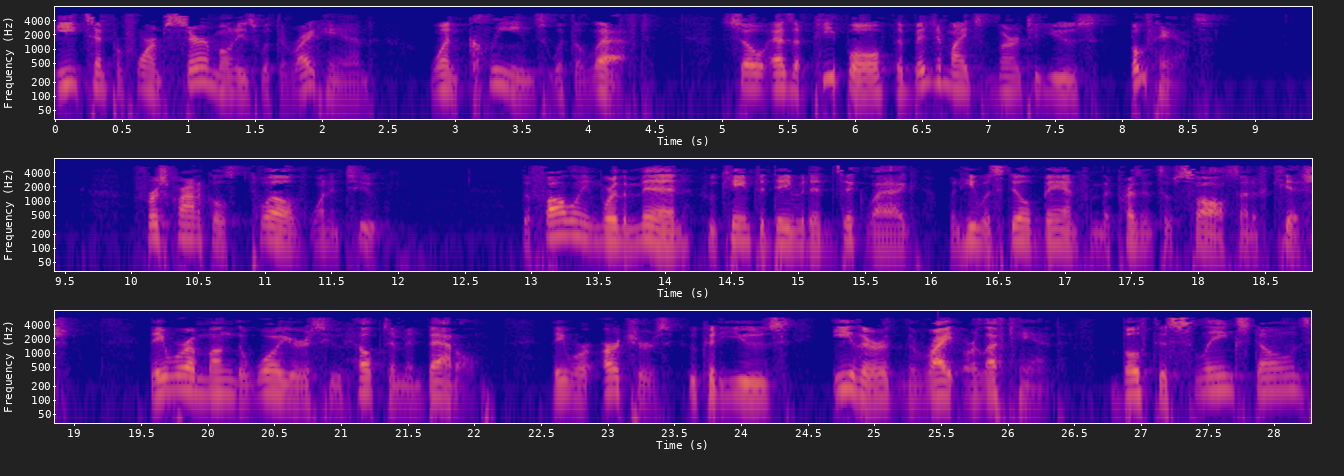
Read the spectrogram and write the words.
eats and performs ceremonies with the right hand, one cleans with the left. So as a people, the Benjamites learned to use both hands. 1 Chronicles 12, 1 and 2. The following were the men who came to David at Ziklag when he was still banned from the presence of Saul, son of Kish. They were among the warriors who helped him in battle. They were archers who could use either the right or left hand both to sling stones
